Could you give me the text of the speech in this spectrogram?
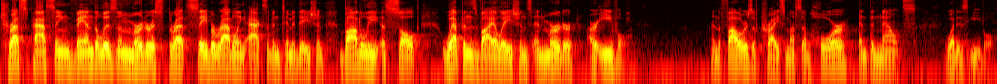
trespassing, vandalism, murderous threats, saber rattling acts of intimidation, bodily assault, weapons violations, and murder are evil. And the followers of Christ must abhor and denounce what is evil.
